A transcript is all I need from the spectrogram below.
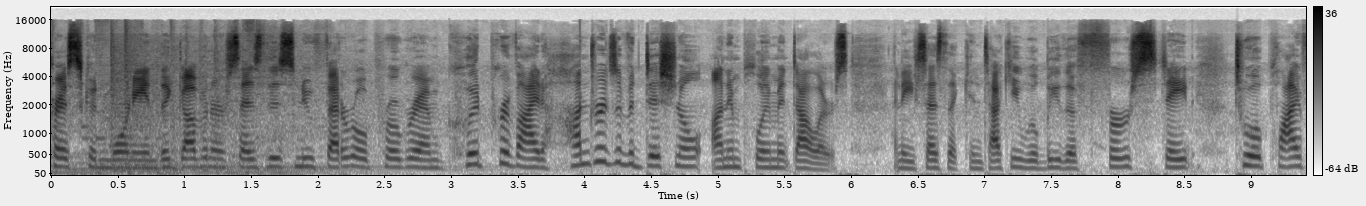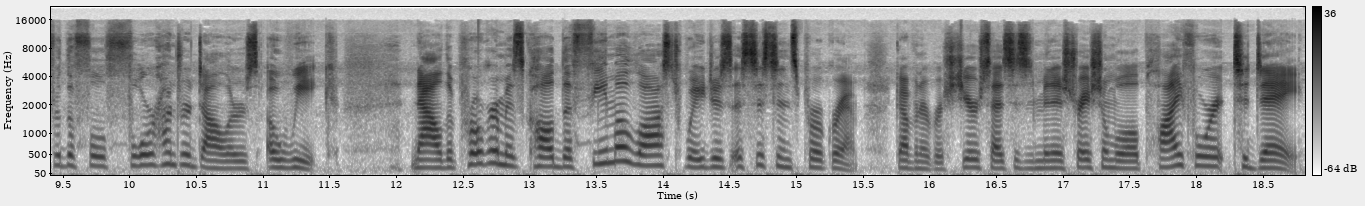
Chris, good morning. The governor says this new federal program could provide hundreds of additional unemployment dollars. And he says that Kentucky will be the first state to apply for the full $400 a week. Now, the program is called the FEMA Lost Wages Assistance Program. Governor Beshear says his administration will apply for it today.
